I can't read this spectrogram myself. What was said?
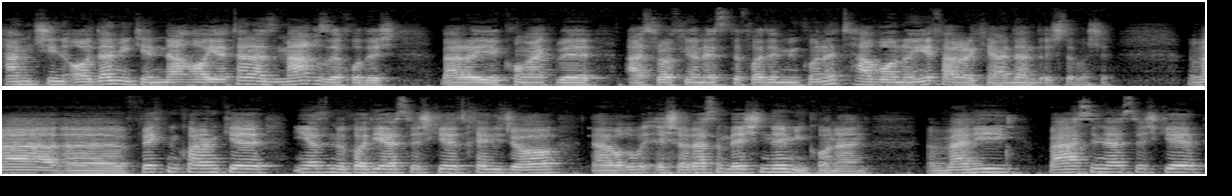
همچین آدمی که نهایتا از مغز خودش برای کمک به اطرافیان استفاده می‌کنه توانایی فرار کردن داشته باشه. و فکر می‌کنم که این از نکاتی هستش که خیلی جا در واقع اشاره اصلا بهش نمی‌کنن. ولی بحث این هستش که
